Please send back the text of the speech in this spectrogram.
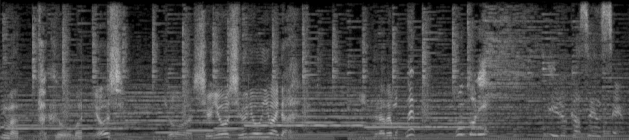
まったくお前よし今日は修行終了祝いだ。いくらでも。ね本当に？イルカ先生。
